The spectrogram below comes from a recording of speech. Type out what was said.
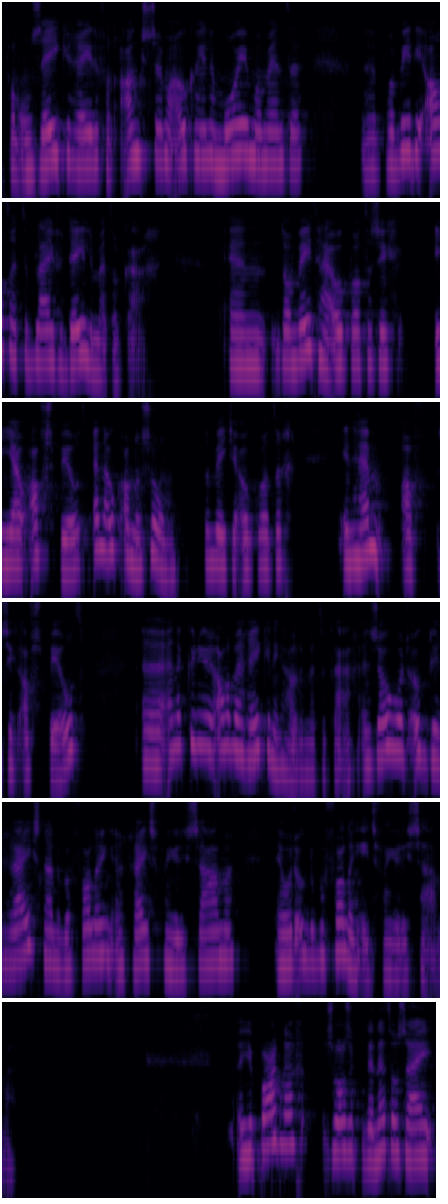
van onzekerheden, van angsten, maar ook hele mooie momenten. Uh, probeer die altijd te blijven delen met elkaar. En dan weet hij ook wat er zich in jou afspeelt en ook andersom. Dan weet je ook wat er in hem af, zich afspeelt. Uh, en dan kunnen jullie allebei rekening houden met elkaar. En zo wordt ook de reis naar de bevalling een reis van jullie samen. En wordt ook de bevalling iets van jullie samen. Uh, je partner, zoals ik net al zei,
